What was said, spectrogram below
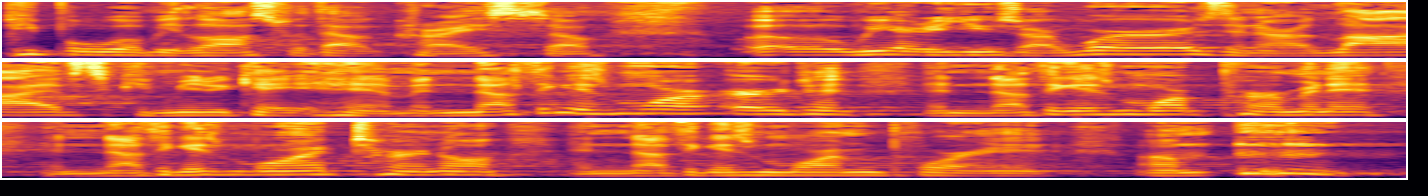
people will be lost without Christ. So uh, we are to use our words and our lives to communicate Him. And nothing is more urgent, and nothing is more permanent, and nothing is more eternal, and nothing is more important. Um,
